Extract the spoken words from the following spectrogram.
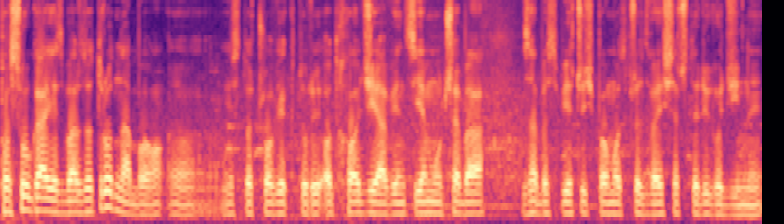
Posługa jest bardzo trudna, bo e, jest to człowiek, który odchodzi, a więc jemu trzeba zabezpieczyć pomoc przez 24 godziny.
